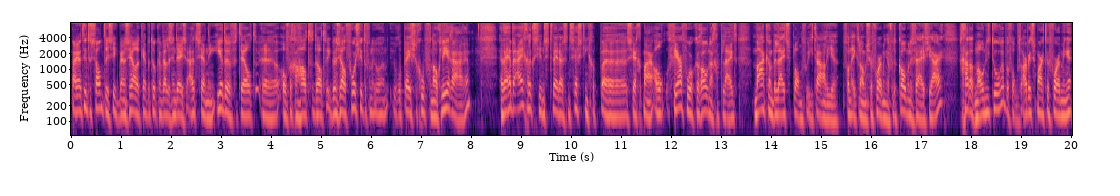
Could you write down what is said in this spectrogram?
Nou ja, het interessante is, ik ben zelf, ik heb het ook wel eens in deze uitzending eerder verteld, uh, over gehad, dat ik ben zelf voorzitter van een Europese groep van hoogleraren. En we hebben eigenlijk sinds 2016, uh, zeg maar, al ver voor corona gepleit, maak een beleidsplan voor Italië van economische hervormingen voor de komende vijf jaar. Ga dat monitoren, bijvoorbeeld arbeidsmarkthervormingen.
